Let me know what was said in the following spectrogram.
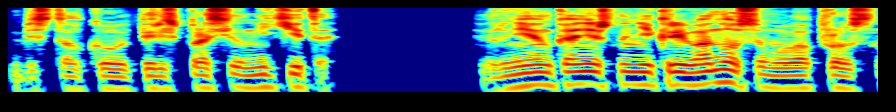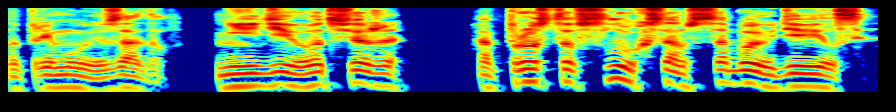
бестолково переспросил Никита. Вернее, он, конечно, не кривоносому вопрос напрямую задал. Не идиот все же, а просто вслух сам с собой удивился.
